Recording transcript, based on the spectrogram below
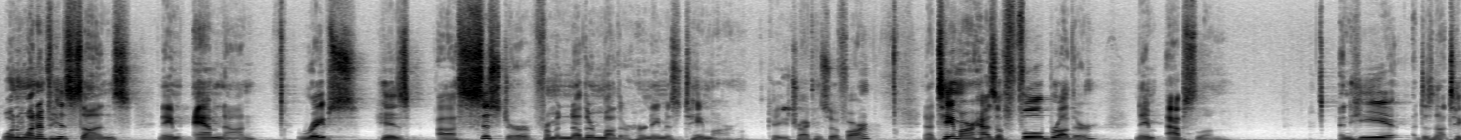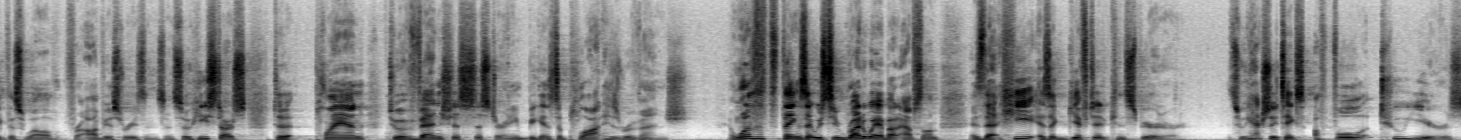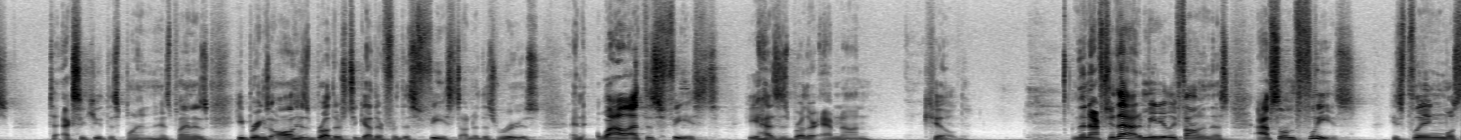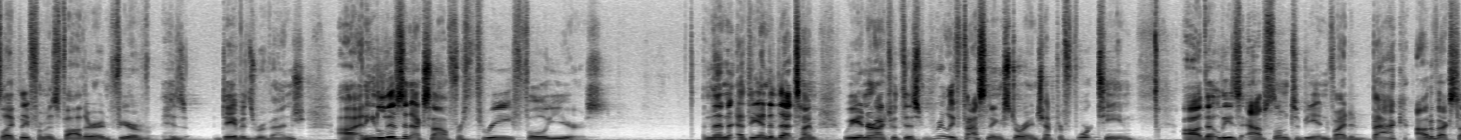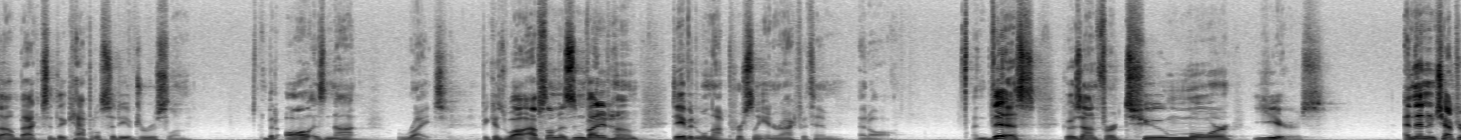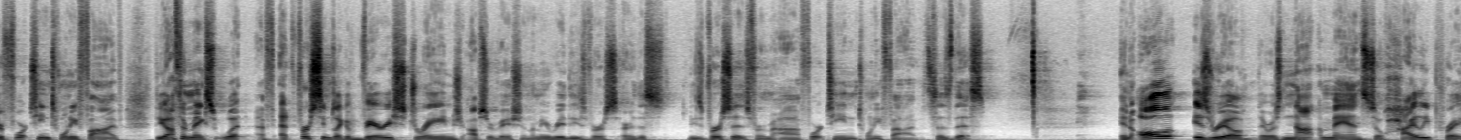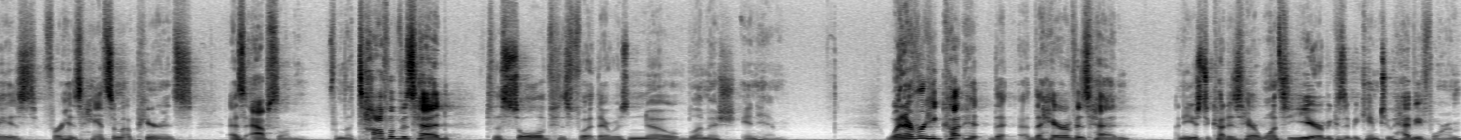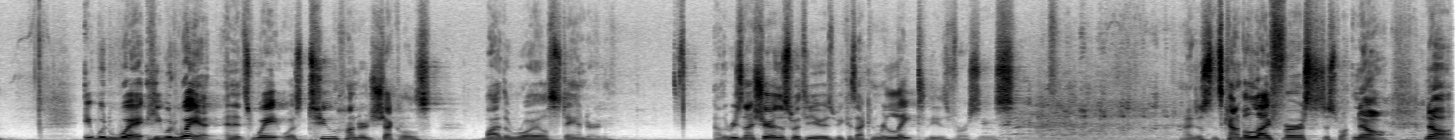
when one of his sons, named Amnon, rapes his uh, sister from another mother. Her name is Tamar. Okay, you tracking so far? Now, Tamar has a full brother named Absalom. And he does not take this well for obvious reasons. And so he starts to plan to avenge his sister, and he begins to plot his revenge. And one of the things that we see right away about Absalom is that he is a gifted conspirator. So he actually takes a full two years to execute this plan. And his plan is he brings all his brothers together for this feast under this ruse. And while at this feast, he has his brother Amnon killed. And then after that, immediately following this, Absalom flees. He's fleeing most likely from his father in fear of his David's revenge. Uh, and he lives in exile for three full years. And then at the end of that time, we interact with this really fascinating story in chapter 14 uh, that leads Absalom to be invited back out of exile, back to the capital city of Jerusalem. But all is not right. Because while Absalom is invited home, David will not personally interact with him at all. And this goes on for two more years. And then in chapter 14, 25, the author makes what at first seems like a very strange observation. Let me read these verse or this these verses from uh, 14 25. It says this In all Israel, there was not a man so highly praised for his handsome appearance as Absalom. From the top of his head to the sole of his foot, there was no blemish in him. Whenever he cut the, the hair of his head, and he used to cut his hair once a year because it became too heavy for him, it would weigh, he would weigh it, and its weight was 200 shekels by the royal standard. Now, the reason I share this with you is because I can relate to these verses. I just, it's kind of a life verse. Just want, no, no.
